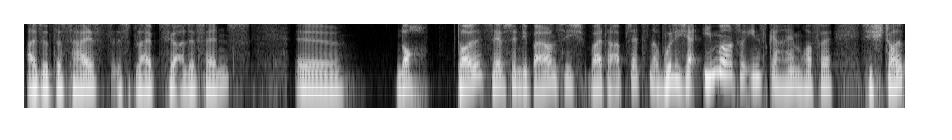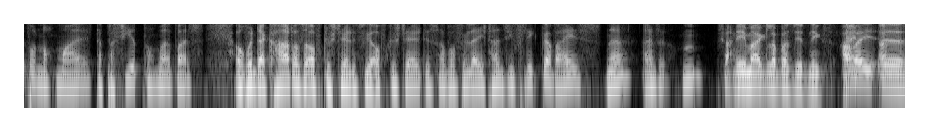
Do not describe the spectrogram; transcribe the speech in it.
Also das heißt, es bleibt für alle Fans äh, noch toll, selbst wenn die Bayern sich weiter absetzen, obwohl ich ja immer so insgeheim hoffe, sie stolpern noch mal, da passiert noch mal was, auch wenn der Kader so aufgestellt ist, wie er aufgestellt ist, aber vielleicht Hansi Flick, wer weiß, ne? Also, hm, Chance. Nee, Michael, da passiert nichts. Aber Nein. äh,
